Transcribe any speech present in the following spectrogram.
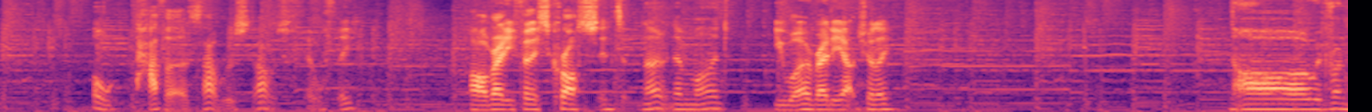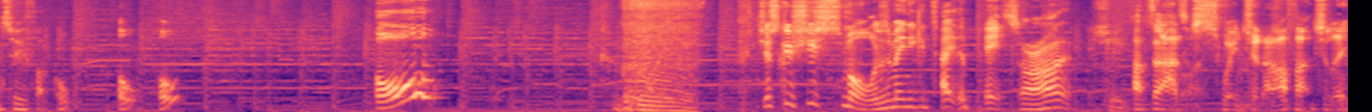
oh, Havertz. That was that was filthy. Oh, ready for this cross into. No, never mind. You were ready actually. No, we've run too far. Oh, oh, oh, oh. Just because she's small doesn't mean you can take the piss. All right. Jesus That's, that's a switch and a half, actually.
